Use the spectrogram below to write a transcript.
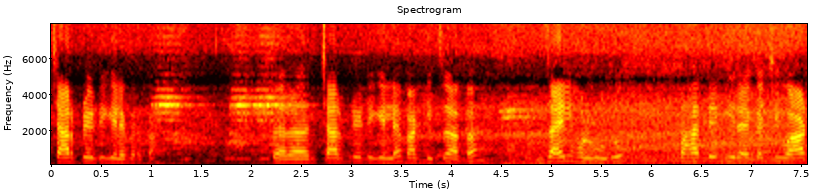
चार प्लेटी गेले बरं का. तर चार प्लेटी गेल्या. बाकीचं आता जाईल हळूहळू. पाहते गिरायकाची वाट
